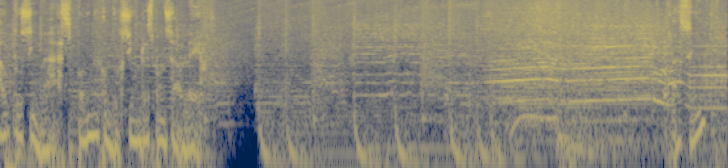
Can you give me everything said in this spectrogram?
Autos y más por una conducción responsable. ¿Así?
